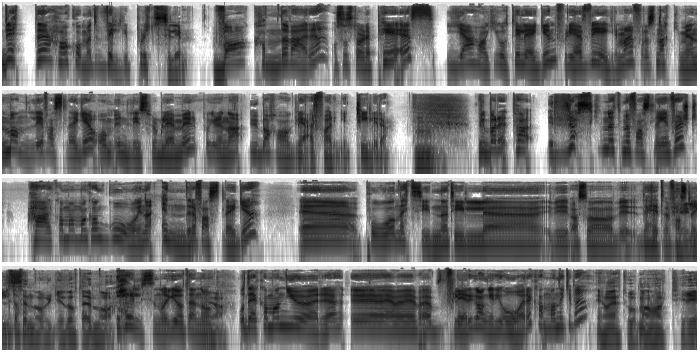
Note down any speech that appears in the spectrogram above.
Dette har kommet veldig plutselig. Hva kan det være? Og så står det PS. Jeg har ikke gått til legen fordi jeg vegrer meg for å snakke med en mannlig fastlege om underlivsproblemer pga. ubehagelige erfaringer tidligere. Mm. Vi bare tar raskt dette med fastlegen først. Her kan man, man kan gå inn og endre fastlege. Eh, på nettsidene til eh, altså, Det heter fastlege. Helsenorge.no. Helsenorge.no. Ja. Og det kan man gjøre eh, flere ganger i året, kan man ikke det? Ja, jeg tror man har tre,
